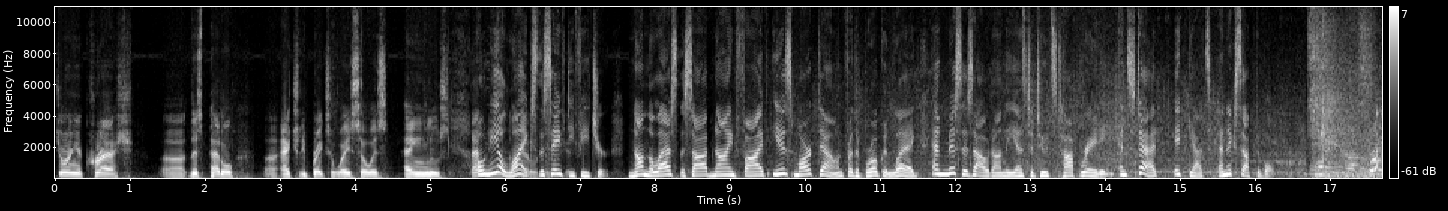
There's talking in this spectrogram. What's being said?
During a crash, uh, this pedal uh, actually breaks away so is hanging loose. O'Neill likes the safety get- feature. Nonetheless, the Saab 9-5 is marked down for the broken leg and misses out on the Institute's top rating. Instead, it gets an acceptable.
